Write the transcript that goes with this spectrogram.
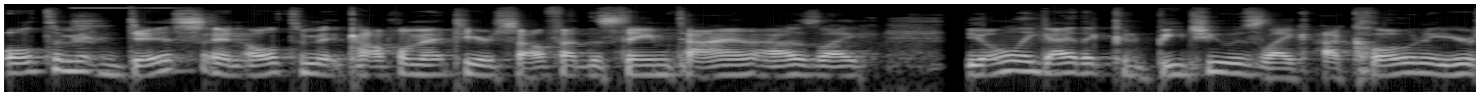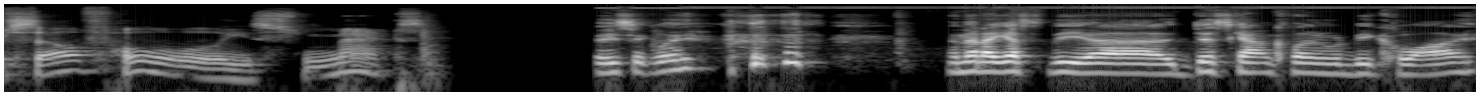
ultimate diss and ultimate compliment to yourself at the same time. I was like, the only guy that could beat you is like a clone of yourself. Holy smacks! Basically, and then I guess the uh, discount clone would be Kawhi.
